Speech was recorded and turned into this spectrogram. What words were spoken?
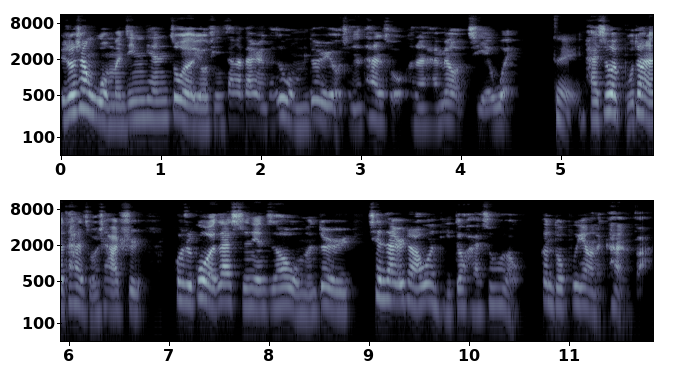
比如说像我们今天做的友情三个单元，可是我们对于友情的探索可能还没有结尾，对，还是会不断的探索下去。或许过了在十年之后，我们对于现在遇到的问题都还是会有更多不一样的看法。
